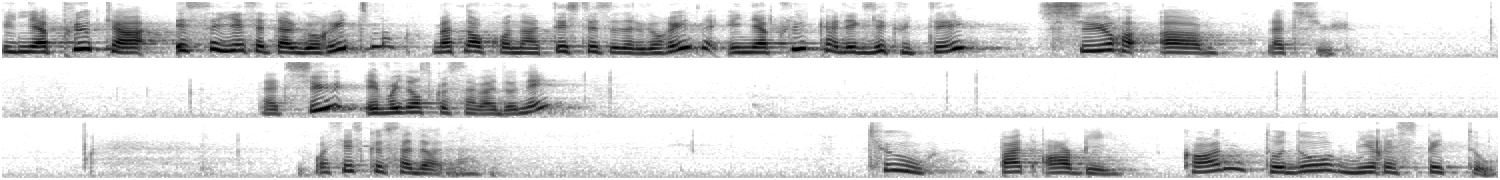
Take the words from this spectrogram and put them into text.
il n'y a plus qu'à essayer cet algorithme. Maintenant qu'on a testé cet algorithme, il n'y a plus qu'à l'exécuter sur euh, là-dessus. Là-dessus, et voyons ce que ça va donner. Voici ce que ça donne. To but RB. Con todo mi respeto.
